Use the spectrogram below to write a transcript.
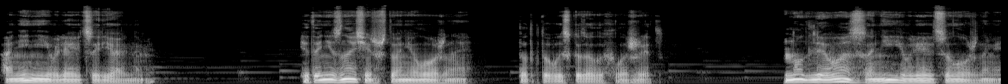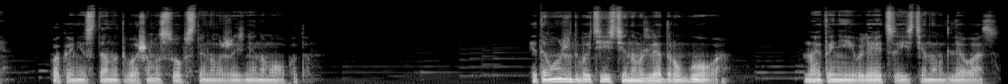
Они не являются реальными. Это не значит, что они ложные, тот, кто высказал их, лжец. Но для вас они являются ложными, пока не станут вашим собственным жизненным опытом. Это может быть истинным для другого, но это не является истинным для вас.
